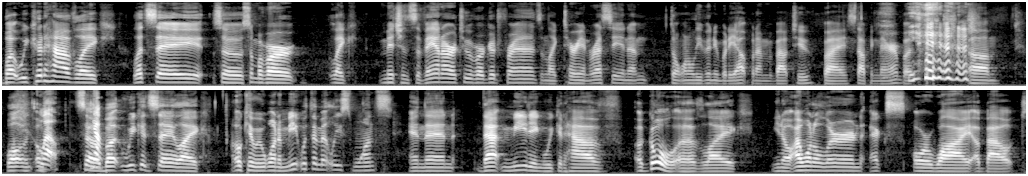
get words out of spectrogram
But we could have like, let's say, so some of our like Mitch and Savannah are two of our good friends, and like Terry and Ressie, and I don't want to leave anybody out, but I'm about to by stopping there. But um, well, oh, Well, so yeah. but we could say like, okay, we want to meet with them at least once, and then that meeting we could have a goal of like, you know, I want to learn X or Y about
